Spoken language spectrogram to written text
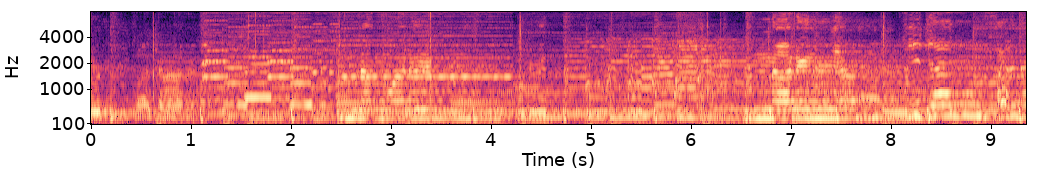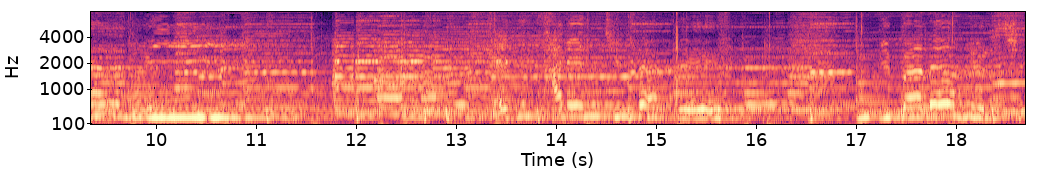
여름 바다는 낭만을 나는 야기장 사나이. 개근 산엔 진달래 빛바다 멸시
